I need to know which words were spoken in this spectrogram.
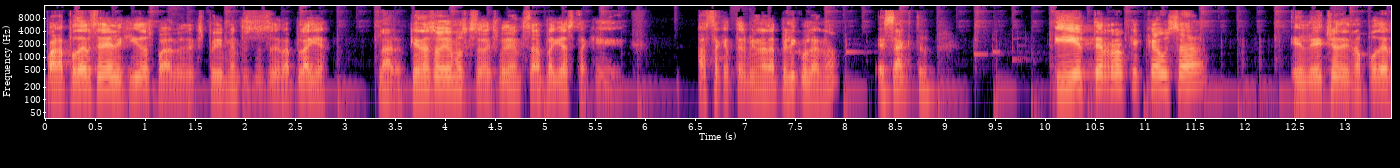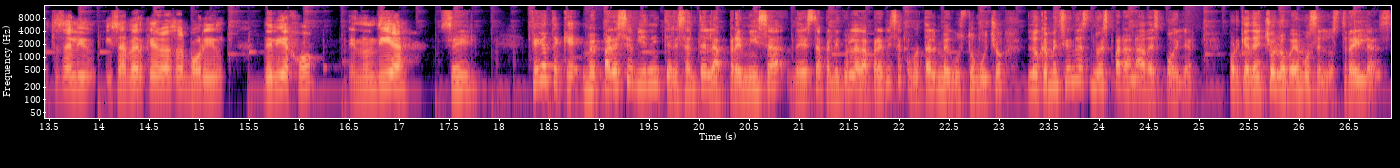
para poder ser elegidos para los experimentos de la playa. Claro, Que no sabemos que son experimentos en la playa hasta que hasta que termina la película, ¿no? exacto. Y el terror que causa el hecho de no poderte salir y saber que vas a morir de viejo en un día. Sí. Fíjate que me parece bien interesante la premisa de esta película. La premisa como tal me gustó mucho. Lo que mencionas no es para nada spoiler, porque de hecho lo vemos en los trailers.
